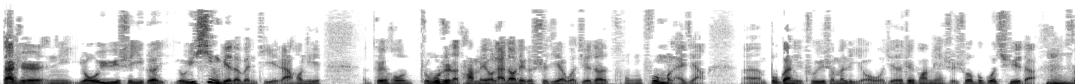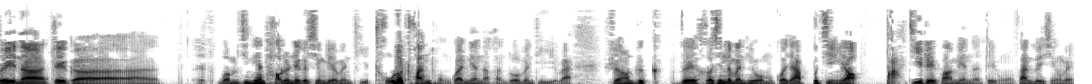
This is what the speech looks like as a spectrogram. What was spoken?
但是你由于是一个由于性别的问题，然后你最后阻止了他没有来到这个世界，我觉得从父母来讲，呃，不管你出于什么理由，我觉得这方面是说不过去的。嗯，所以呢，这个。我们今天讨论这个性别问题，除了传统观念的很多问题以外，实际上最最核心的问题，我们国家不仅要打击这方面的这种犯罪行为，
